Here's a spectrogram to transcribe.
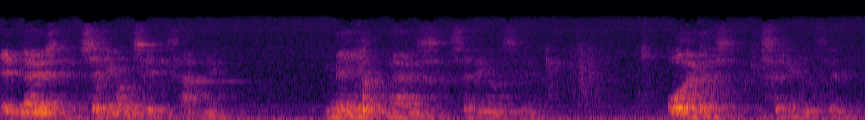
It knows sitting on the seat is happening. Me knows sitting on the seat. All there is is sitting on the seat.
